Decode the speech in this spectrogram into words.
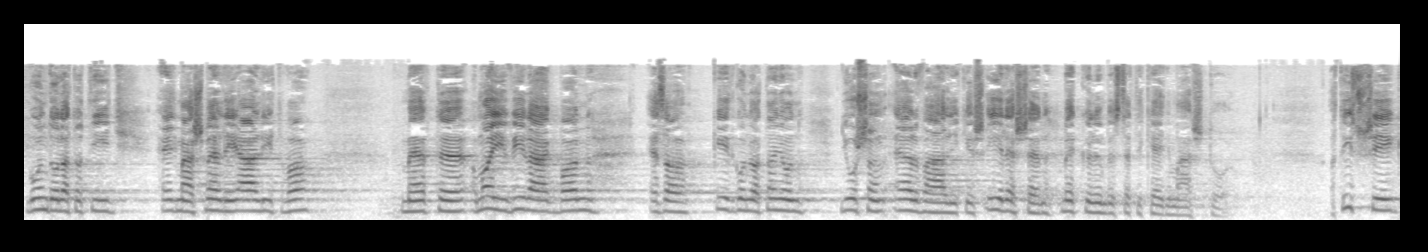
gondolatot így egymás mellé állítva, mert a mai világban ez a két gondolat nagyon gyorsan elválik és élesen megkülönböztetik egymástól. A tisztség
